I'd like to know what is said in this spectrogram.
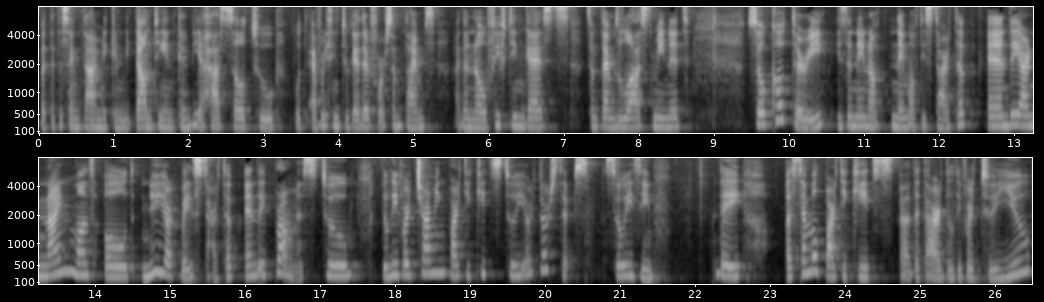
but at the same time, it can be daunting and can be a hassle to put everything together for sometimes, I don't know, 15 guests, sometimes last minute. So Coterie is the name of, name of this startup, and they are nine month old New York based startup, and they promise to deliver charming party kits to your doorsteps. So easy. They assemble party kits uh, that are delivered to you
